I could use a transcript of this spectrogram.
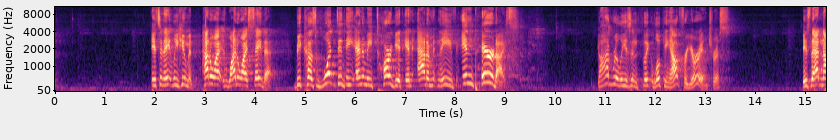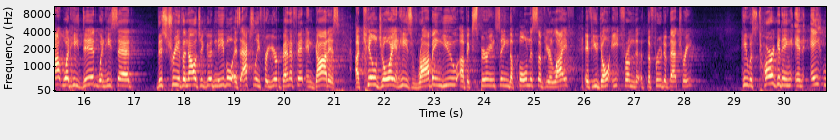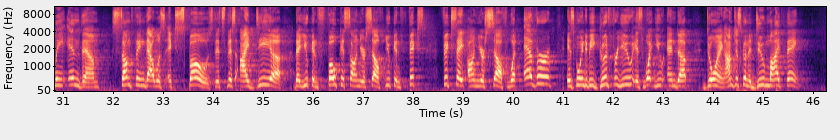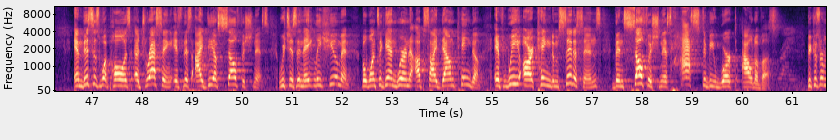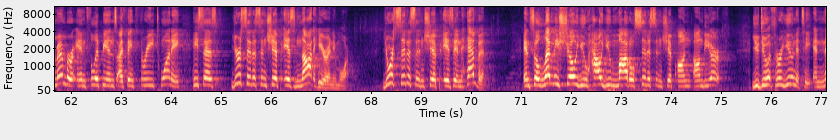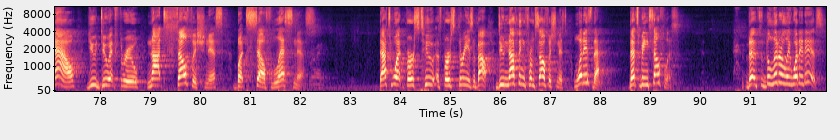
It's innately human. How do I, why do I say that? Because what did the enemy target in Adam and Eve in paradise? God really isn't th- looking out for your interests. Is that not what he did when he said, This tree of the knowledge of good and evil is actually for your benefit, and God is a killjoy and he's robbing you of experiencing the fullness of your life if you don't eat from the, the fruit of that tree? He was targeting innately in them something that was exposed. It's this idea that you can focus on yourself, you can fix, fixate on yourself. Whatever is going to be good for you is what you end up doing. I'm just going to do my thing. And this is what Paul is addressing is this idea of selfishness, which is innately human. But once again, we're in an upside down kingdom. If we are kingdom citizens, then selfishness has to be worked out of us. Because remember in Philippians I think 3:20, he says, "Your citizenship is not here anymore. Your citizenship is in heaven." And so let me show you how you model citizenship on, on the earth. You do it through unity, and now you do it through not selfishness, but selflessness. Right. That's what verse 2, uh, verse 3 is about. Do nothing from selfishness. What is that? That's being selfless. That's literally what it is.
